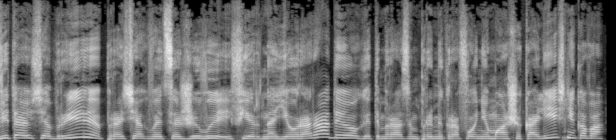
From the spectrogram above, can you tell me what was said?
Вітаю сябры працягваецца жывы эфір на еўрарадыё гэтым разам пры мікрафоне Маша калеснікава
